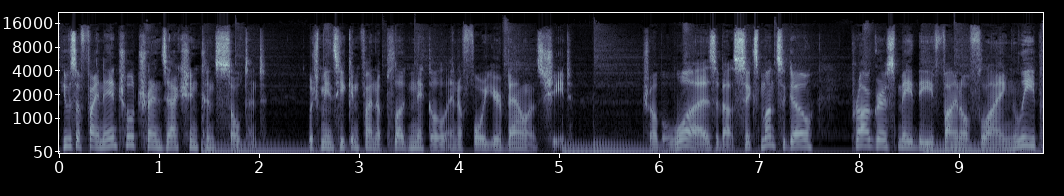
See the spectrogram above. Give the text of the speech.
He was a financial transaction consultant, which means he can find a plug nickel in a four year balance sheet. Trouble was, about six months ago, Progress made the final flying leap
